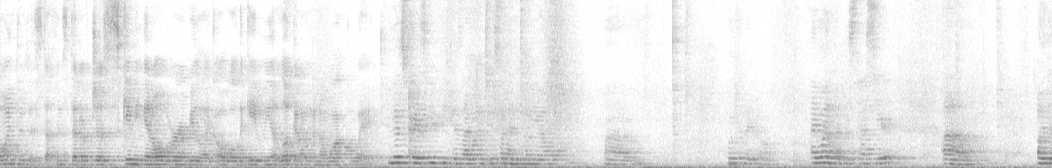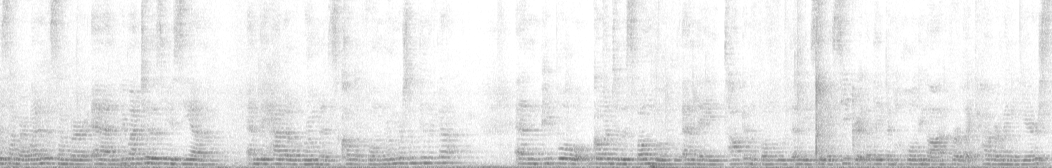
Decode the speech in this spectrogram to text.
going through this stuff instead of just skimming it over and be like, oh well, they gave me a look and I'm gonna walk away. And it's crazy because I went to San Antonio. Um, when did I go? I went like this past year. Um, oh, in December. I went in December, and we went to this museum, and they had a room. And it's called a phone room or something like that. And people go into this phone booth and they talk in the phone booth and they say a secret that they've been holding on for like however many years.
